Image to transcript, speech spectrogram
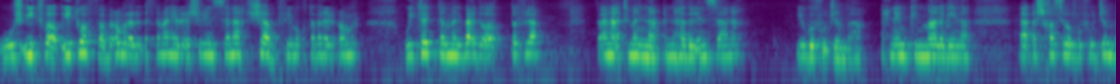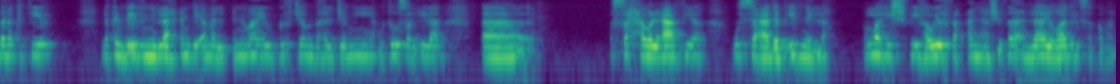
ويتوفى بعمر الثمانية والعشرين سنة شاب في مقتبل العمر ويتتم من بعده طفلة. فأنا أتمنى أن هذا الإنسانة يوقفوا جنبها. إحنا يمكن ما لقينا أشخاص يوقفوا جنبنا كثير لكن بإذن الله عندي أمل إن ما يوقف جنبها الجميع وتوصل إلى آه، الصحة والعافية والسعادة بإذن الله. الله يشفيها ويرفع عنها شفاء لا يغادر سقما.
